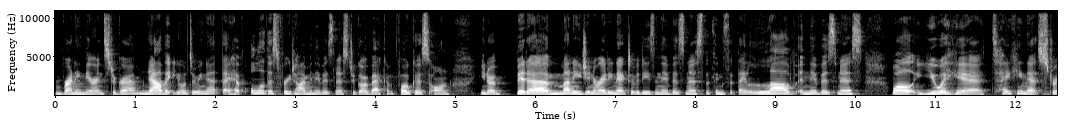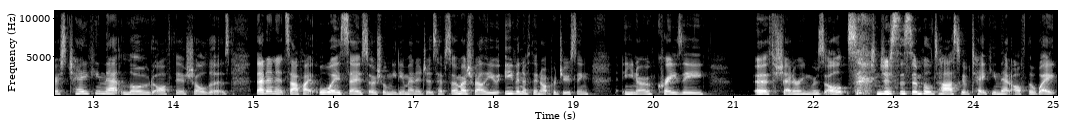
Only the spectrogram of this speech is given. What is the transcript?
running their Instagram. Now that you're doing it, they have all of this free time in their business to go back and focus on, you know, better money generating activities in their business, the things that they love in their business, while you are here taking that stress, taking that load off their shoulders. That in itself, I always say social media managers have so much value, even if they're not producing, you know, crazy earth shattering results. Just the simple task of taking that off the weight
